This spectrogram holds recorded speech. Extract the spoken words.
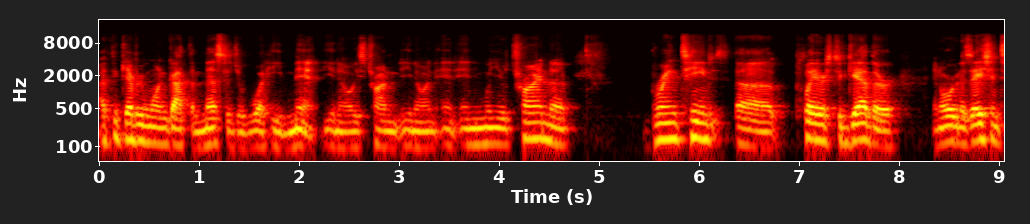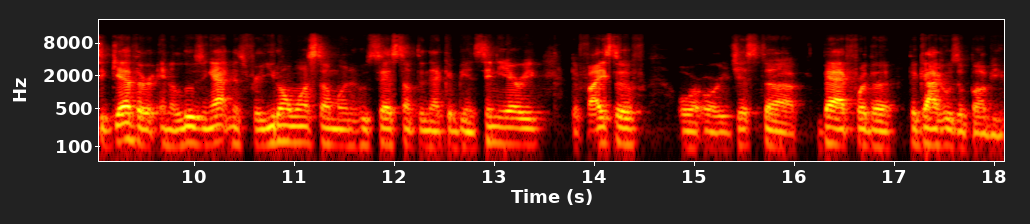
I think everyone got the message of what he meant. You know, he's trying, you know, and, and, and when you're trying to bring teams, uh, players together, an organization together in a losing atmosphere, you don't want someone who says something that could be incendiary, divisive, or, or just uh, bad for the, the guy who's above you.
